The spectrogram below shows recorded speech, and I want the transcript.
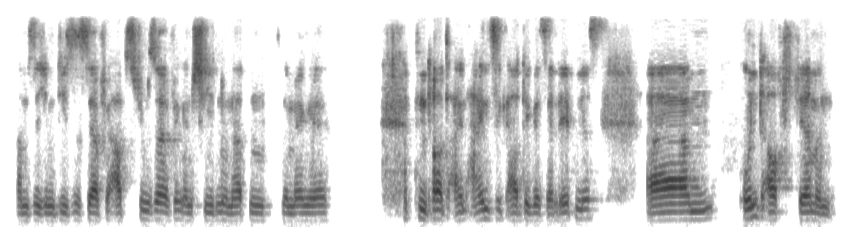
haben sich dieses Jahr für Upstream Surfing entschieden und hatten eine Menge, hatten dort ein einzigartiges Erlebnis. Ähm, und auch Firmen,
